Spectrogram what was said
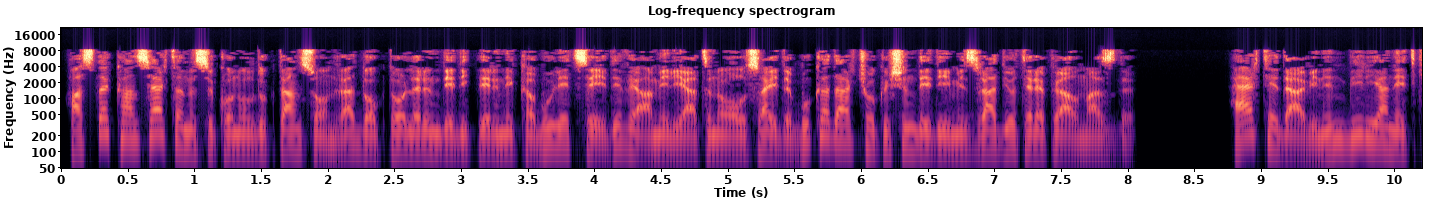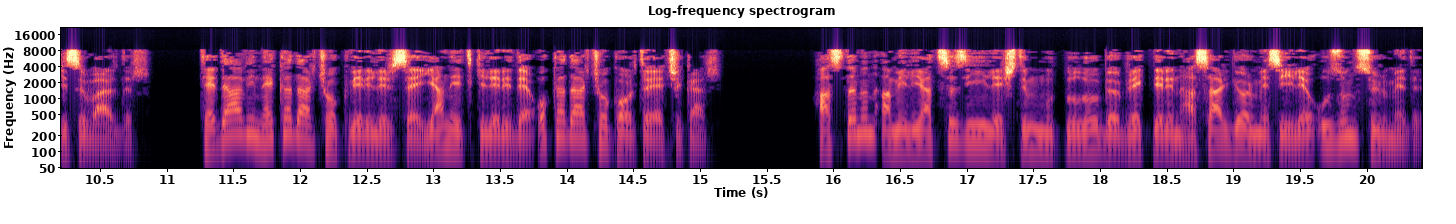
hasta kanser tanısı konulduktan sonra doktorların dediklerini kabul etseydi ve ameliyatını olsaydı bu kadar çok ışın dediğimiz radyoterapi almazdı. Her tedavinin bir yan etkisi vardır. Tedavi ne kadar çok verilirse yan etkileri de o kadar çok ortaya çıkar. Hastanın ameliyatsız iyileştim mutluluğu böbreklerin hasar görmesiyle uzun sürmedi.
